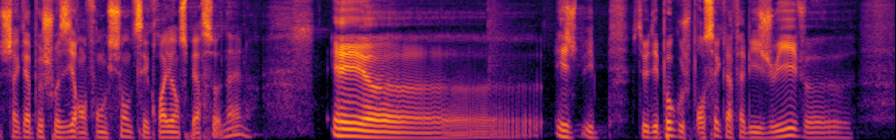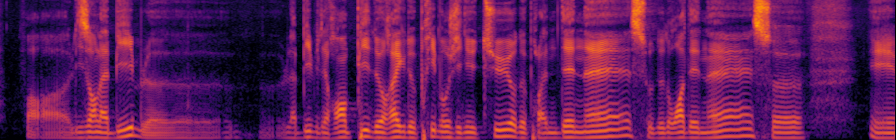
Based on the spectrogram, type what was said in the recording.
chacun peut choisir en fonction de ses croyances personnelles. Et, euh, c'était une époque où je pensais que la famille juive, euh, lisant la Bible, euh, la Bible est remplie de règles de primogéniture, de problèmes d'aînesse ou de droit d'aînesse. et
